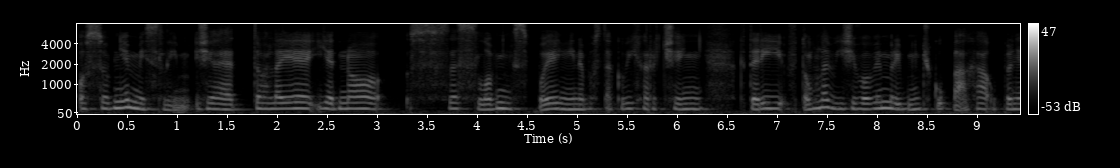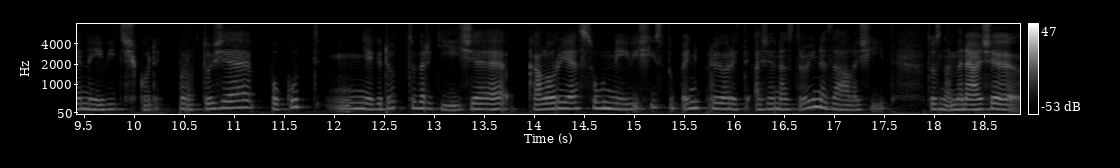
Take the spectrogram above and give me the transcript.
osobně myslím, že tohle je jedno se slovních spojení nebo z takových rčení, který v tomhle výživovém rybníčku páchá úplně nejvíc škody. Protože pokud někdo tvrdí, že kalorie jsou nejvyšší stupeň priority a že na zdroji nezáleží, to znamená, že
